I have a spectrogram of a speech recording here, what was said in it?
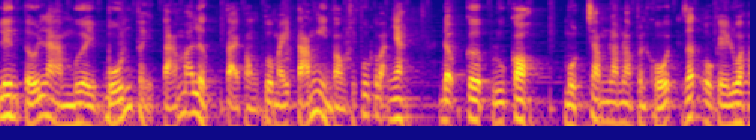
lên tới là 14,8 mã lực tại vòng tua máy 8.000 vòng trên phút các bạn nha. Động cơ Blue Core 155 phân khối rất ok luôn,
